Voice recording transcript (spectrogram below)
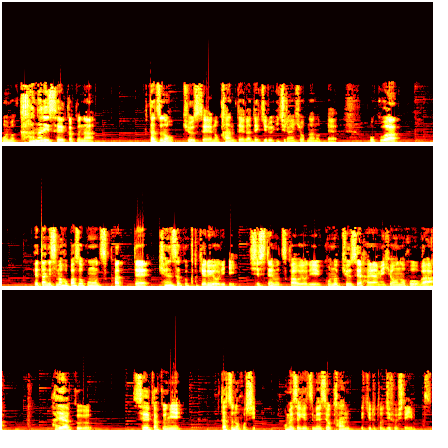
もう今かなり正確な2つの旧姓の鑑定ができる一覧表なので、僕は下手にスマホパソコンを使って検索かけるより、システム使うより、この旧世早見表の方が、早く正確に2つの星、褒め性月明星を勘できると自負しています。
